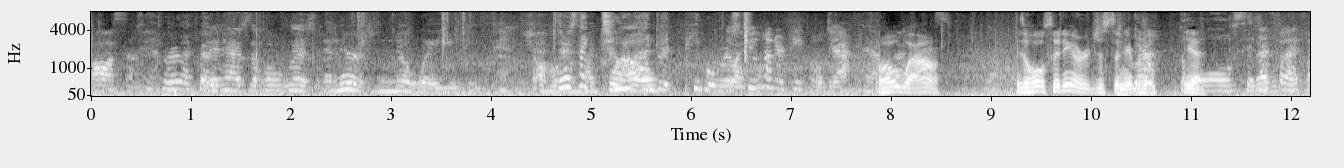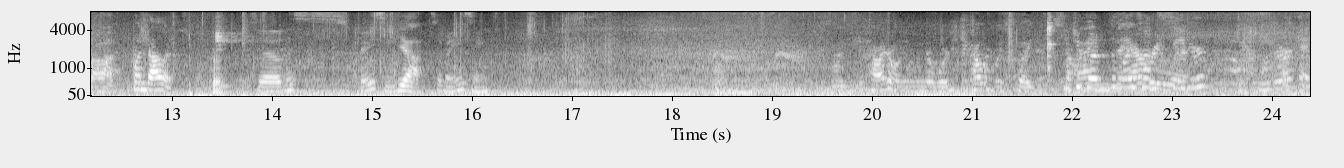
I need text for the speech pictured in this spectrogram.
Awesome. But it has the whole list, and there's no way you can finish all of There's them. like 12. 200 people. We're There's like, 200 people, Jack. Oh, wow. Is the whole city or just the neighborhood? the Yeah. whole city. That's what I thought. One dollar. So this is crazy. Yeah. It's amazing. Like, I don't even know where to go. It's like Did you go to the ones on everywhere. Cedar? Okay.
